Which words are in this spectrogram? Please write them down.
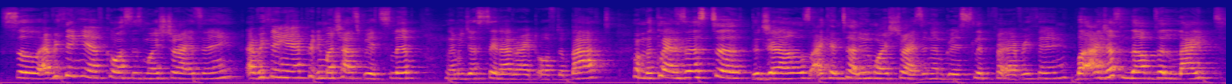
So everything here, of course, is moisturizing. Everything here pretty much has great slip. Let me just say that right off the bat. From the cleansers to the gels, I can tell you moisturizing and great slip for everything. But I just love the light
